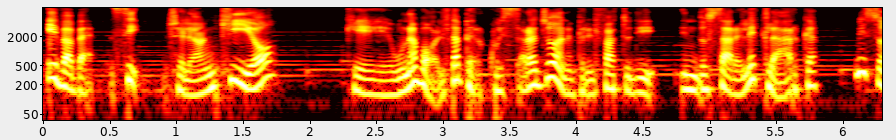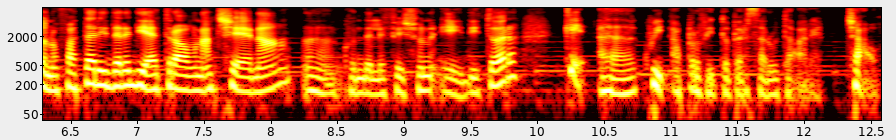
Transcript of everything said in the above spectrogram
E vabbè, sì, ce l'ho anch'io, che una volta per questa ragione, per il fatto di indossare le Clark, mi sono fatta ridere dietro a una cena eh, con delle fashion editor che eh, qui approfitto per salutare. Ciao!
